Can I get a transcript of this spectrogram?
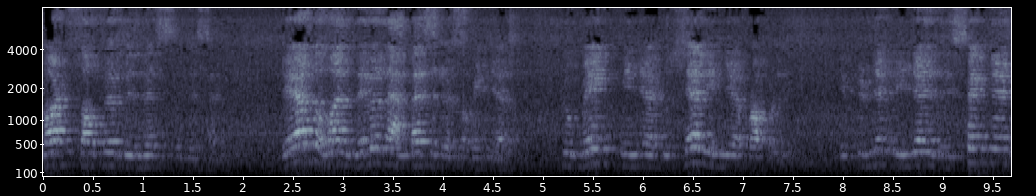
got software business in this country. They are the ones, they were the ambassadors of India to make India, to sell India properly. If India, is respected,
